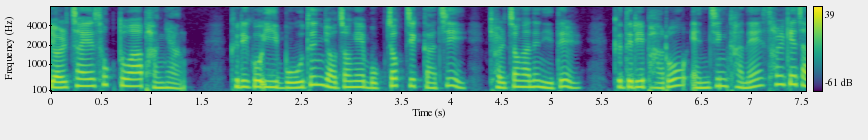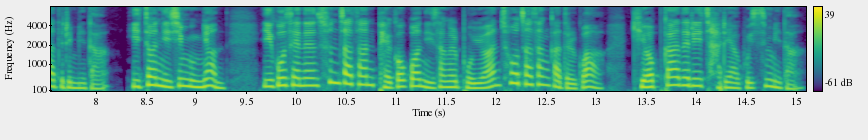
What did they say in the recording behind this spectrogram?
열차의 속도와 방향, 그리고 이 모든 여정의 목적지까지 결정하는 이들, 그들이 바로 엔진칸의 설계자들입니다. 2026년 이곳에는 순자산 100억 원 이상을 보유한 초자산가들과 기업가들이 자리하고 있습니다.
